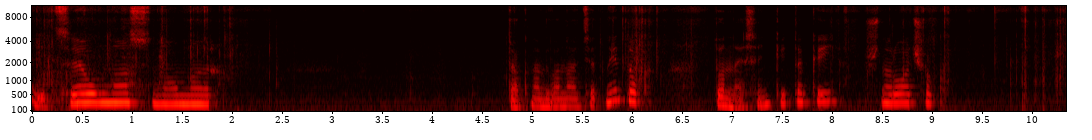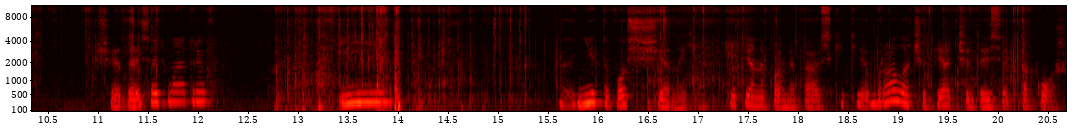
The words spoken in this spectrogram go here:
І це у нас номер. Так, на 12 ниток. Тонесенький такий шнурочок. Ще 10 метрів. І гніт вощений. Тут я не пам'ятаю, скільки я брала, чи 5, чи 10 також.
